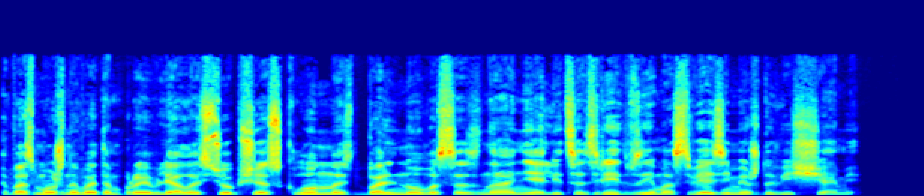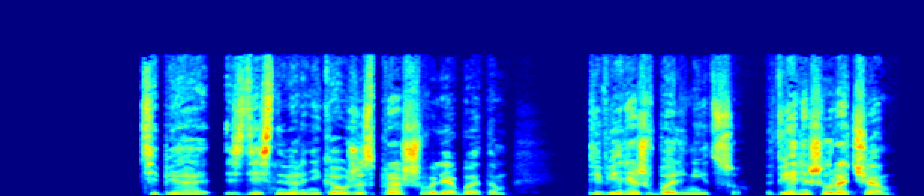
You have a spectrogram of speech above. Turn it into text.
Возможно, в этом проявлялась общая склонность больного сознания лицезреть взаимосвязи между вещами. «Тебя здесь наверняка уже спрашивали об этом. Ты веришь в больницу? Веришь врачам?»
